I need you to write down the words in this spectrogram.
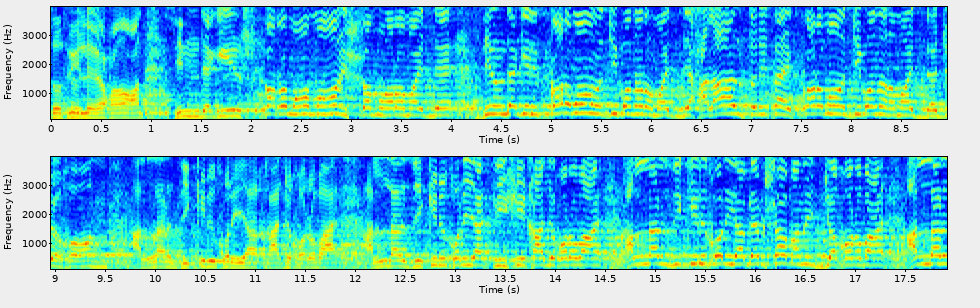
তুফলিহুন। জিন্দেগীর কর্মময় সময়ের মধ্যে, জিন্দেগীর কর্ম জীবনের মধ্যে, হালাল তরিকায় কর্ম জীবনের মধ্যে যখন আল্লাহর জিকির করিয়া কাজ করবায়, আল্লাহর জিকির করিয়া কৃষি কাজ করবায়, আল্লাহর জিকির করিয়া ব্যবসা বাণিজ্য করবায়, আল্লাহর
